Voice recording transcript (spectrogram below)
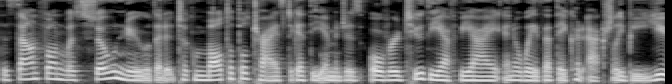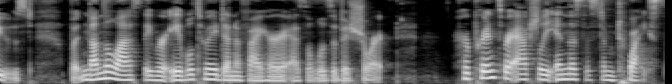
The sound phone was so new that it took multiple tries to get the images over to the FBI in a way that they could actually be used. But nonetheless, they were able to identify her as Elizabeth Short. Her prints were actually in the system twice,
